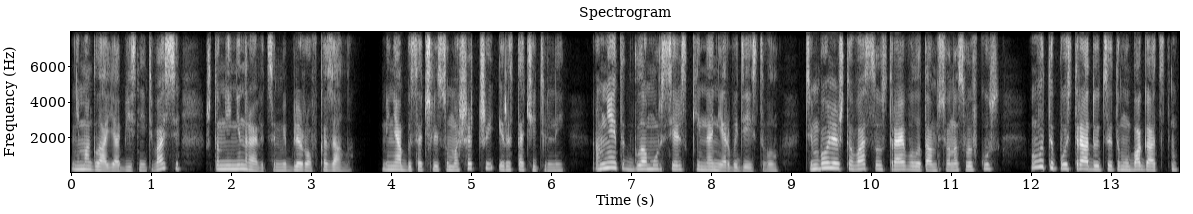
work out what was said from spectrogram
Не могла я объяснить Васе, что мне не нравится меблировка зала. Меня бы сочли сумасшедшей и расточительной, а мне этот гламур сельский на нервы действовал. Тем более, что Васа устраивала там все на свой вкус. Вот и пусть радуется этому богатству.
